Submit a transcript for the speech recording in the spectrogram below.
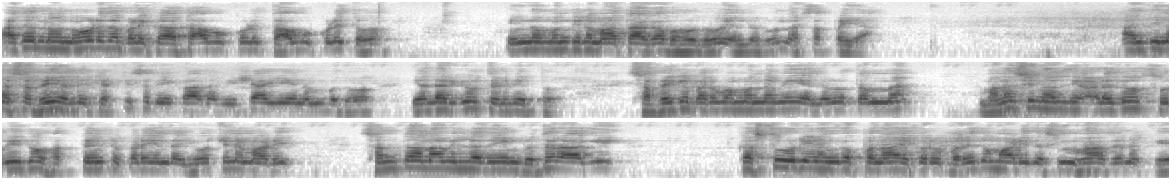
ಅದನ್ನು ನೋಡಿದ ಬಳಿಕ ತಾವು ಕುಳಿ, ತಾವು ಕುಳಿತು ಇನ್ನು ಮುಂದಿನ ಮಾತಾಗಬಹುದು ಎಂದರು ನರಸಪ್ಪಯ್ಯ. ಅಂದಿನ ಸಭೆಯಲ್ಲಿ ಚರ್ಚಿಸಬೇಕಾದ ವಿಷಯ ಏನೆಂಬುದು ಎಲ್ಲರಿಗೂ ತಿಳಿದಿತ್ತು. ಸಭೆಗೆ ಬರುವ ಮುನ್ನವೇ ಎಲ್ಲರೂ ತಮ್ಮ ಮನಸ್ಸಿನಲ್ಲಿ ಅಳೆದು ಸುರಿದು ಹತ್ತೆಂಟು ಕಡೆಯಿಂದ ಯೋಚನೆ ಮಾಡಿ, ಸಂತಾನವಿಲ್ಲದೆ ಮೃತರಾಗಿ ಕಸ್ತೂರಿ ರಂಗಪ್ಪ ನಾಯಕರು ಬರೆದು ಮಾಡಿದ ಸಿಂಹಾಸನಕ್ಕೆ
